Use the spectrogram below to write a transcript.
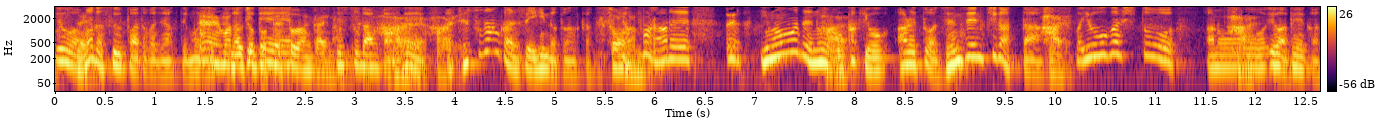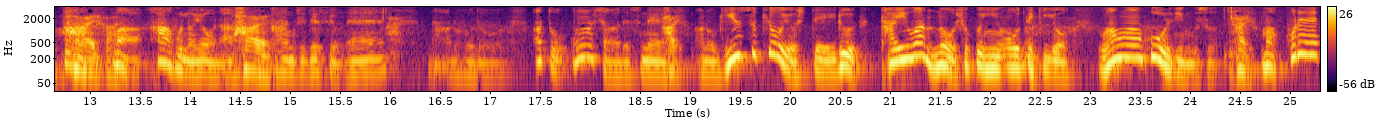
要はまだスーパーとかじゃなくて、もう、えー、まだちょっとテスト段階なんです。テスト段階で、はいはい、テスト段階の製品だったんですか、そうなんです。やっぱりあれ、え今までのおかきを、あれとは全然違った、はい。まあ、洋菓子と、あの、はい、要はベーカーと、はいはい、まあ、ハーフのような感じですよね。なるほど。あと、御社はですね、はい、あの技術供与している台湾の食品大手企業、ワンワンホールディングス、はい。まあ、これ、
